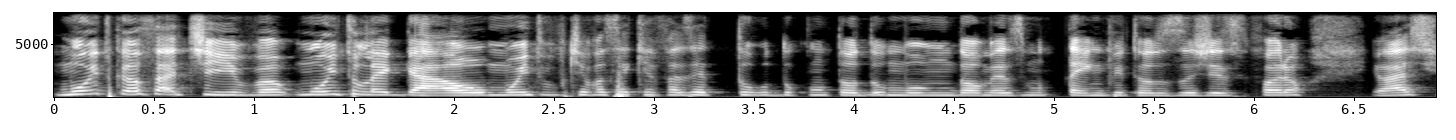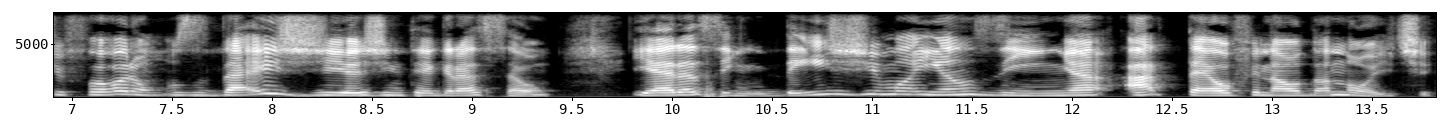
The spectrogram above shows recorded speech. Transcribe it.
muito cansativa, muito legal, muito porque você quer fazer tudo com todo mundo ao mesmo tempo e todos os dias. Foram, eu acho que foram uns 10 dias de integração. E era assim, desde manhãzinha até o final da noite.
